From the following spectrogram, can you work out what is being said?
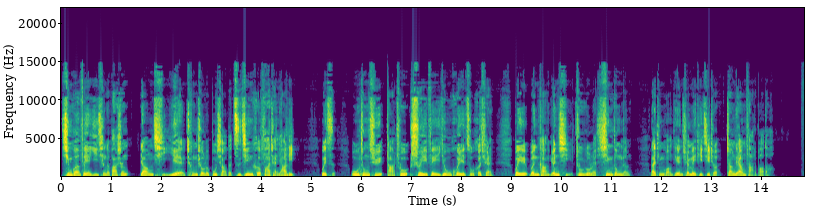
新冠肺炎疫情的发生，让企业承受了不小的资金和发展压力。为此，吴中区打出税费优惠组合拳，为文港缘起注入了新动能。来听广电全媒体记者张良法的报道。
